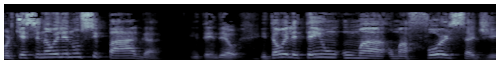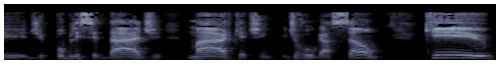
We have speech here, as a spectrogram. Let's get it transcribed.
Porque senão ele não se paga entendeu? Então ele tem um, uma, uma força de, de publicidade, marketing e divulgação que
